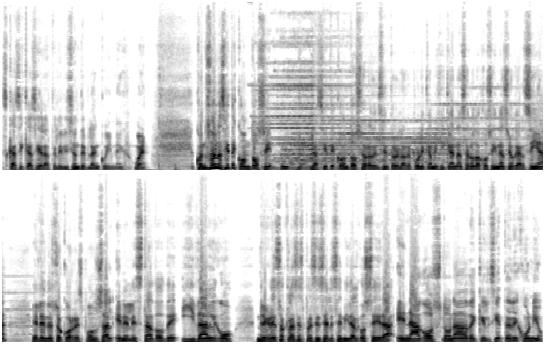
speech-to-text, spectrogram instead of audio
es casi casi la televisión de blanco y negro. Bueno, cuando son las 7 con 12, las 7 con 12 horas del centro de la República Mexicana, saludo a José Ignacio García. Él es nuestro corresponsal en el estado de Hidalgo. Regreso a clases presenciales en Hidalgo será en agosto, nada de que el 7 de junio.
